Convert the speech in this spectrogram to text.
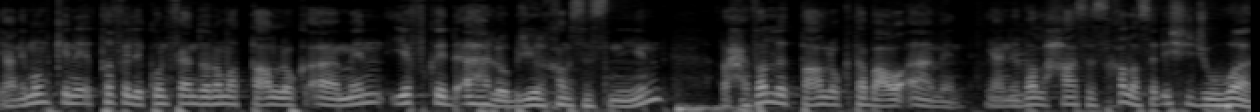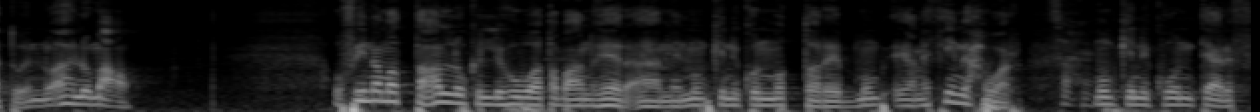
يعني ممكن الطفل يكون في عنده نمط تعلق آمن يفقد أهله بجيل خمس سنين راح يظل التعلق تبعه آمن. يعني يظل حاسس خلص الإشي جواته إنه أهله معه. وفي نمط تعلق اللي هو طبعا غير آمن ممكن يكون مضطرب مم... يعني في محور. صحيح. ممكن يكون تعرف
